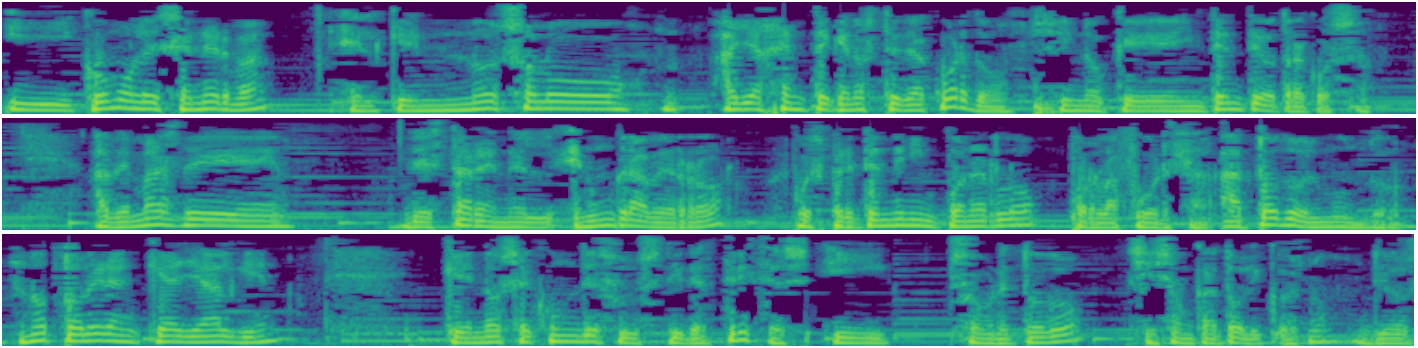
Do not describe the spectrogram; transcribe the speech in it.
y cómo les enerva el que no solo haya gente que no esté de acuerdo, sino que intente otra cosa además de, estar en, el, en un grave error, pues pretenden imponerlo por la fuerza a todo el mundo. No toleran que haya alguien que no secunde sus directrices y sobre todo si son católicos, ¿no? Dios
